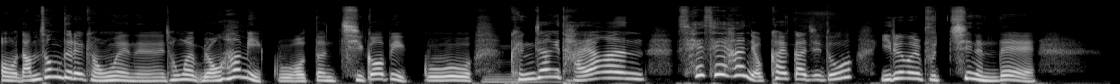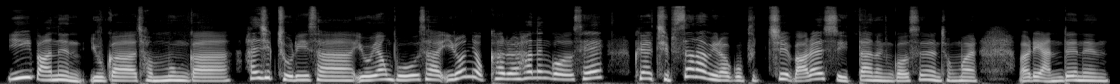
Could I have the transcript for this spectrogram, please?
어, 남성들의 경우에는 정말 명함이 있고 어떤 직업이 있고 음. 굉장히 다양한 세세한 역할까지도 이름을 붙이는데 이 많은 육아 전문가, 한식 조리사, 요양 보호사 이런 역할을 하는 것에 그냥 집사람이라고 붙이 말할 수 있다는 것은 정말 말이 안 되는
